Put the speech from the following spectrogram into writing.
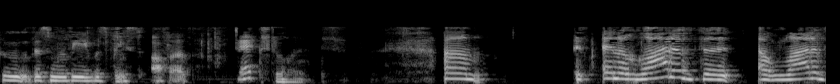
who this movie was based off of. Excellent. Um, and a lot of the a lot of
